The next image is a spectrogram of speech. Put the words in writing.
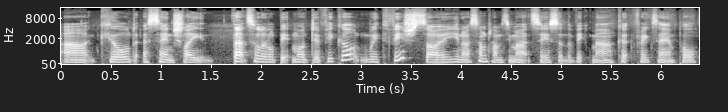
are killed. Essentially, that's a little bit more difficult with fish. So, you know, sometimes you might see us at the Vic Market, for example.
